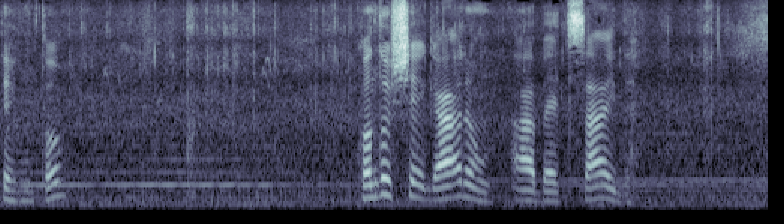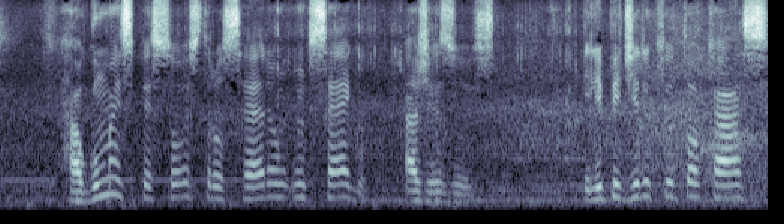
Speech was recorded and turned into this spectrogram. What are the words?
perguntou. Quando chegaram a Betsaida, algumas pessoas trouxeram um cego a Jesus e lhe pediram que o tocasse.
